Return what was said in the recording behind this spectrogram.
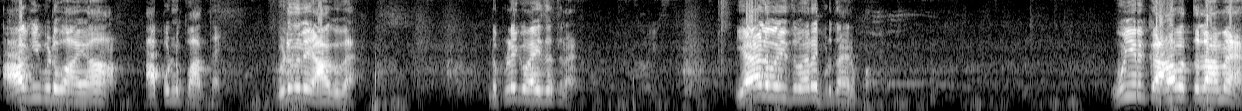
ஆகி விடுவாயா அப்படின்னு பார்த்தேன். விடுதலை ஆகுவ. இந்த பிள்ளைக்கு வயசு எத்தனை? ஏழு வயசு வரை இப்படி தான் இருப்பான். உயிருக்கு ஆபத்து இல்லாம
